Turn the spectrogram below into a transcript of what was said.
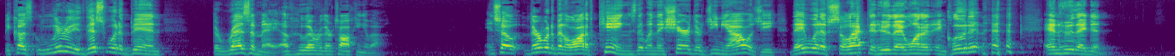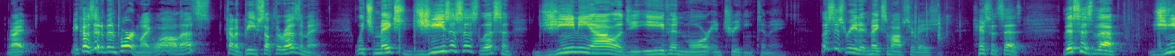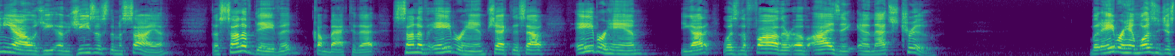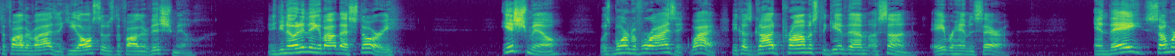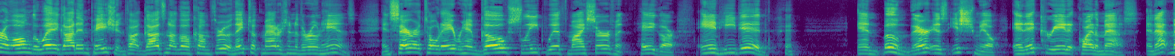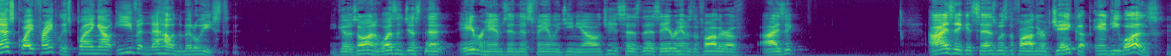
Because literally, this would have been the resume of whoever they're talking about. And so there would have been a lot of kings that when they shared their genealogy, they would have selected who they wanted included and who they didn't. Right? Because it'd have been important. Like, wow, that's kind of beefs up the resume. Which makes Jesus's, listen, genealogy even more intriguing to me. Let's just read it and make some observation. Here's what it says. This is the genealogy of Jesus the Messiah the son of David, come back to that, son of Abraham, check this out. Abraham, you got it, was the father of Isaac, and that's true. But Abraham wasn't just the father of Isaac, he also was the father of Ishmael. And if you know anything about that story, Ishmael was born before Isaac. Why? Because God promised to give them a son, Abraham and Sarah. And they, somewhere along the way, got impatient, thought God's not going to come through, and they took matters into their own hands. And Sarah told Abraham, Go sleep with my servant, Hagar. And he did. and boom, there is Ishmael. And it created quite a mess. And that mess, quite frankly, is playing out even now in the Middle East. It goes on. It wasn't just that Abraham's in this family genealogy. It says this Abraham is the father of Isaac, Isaac, it says, was the father of Jacob, and he was.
